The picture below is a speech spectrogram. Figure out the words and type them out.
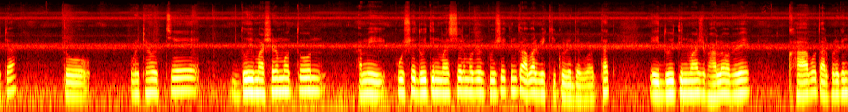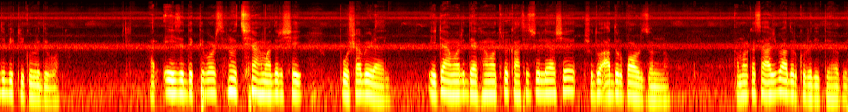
এটা। তো ওইটা হচ্ছে দুই মাসের মতন আমি পুষে, দুই তিন মাসের মতন পুষে কিন্তু আবার বিক্রি করে দেবো। অর্থাৎ এই দুই তিন মাস ভালোভাবে খাওয়াবো, তারপরে কিন্তু বিক্রি করে দেব। আর এই যে দেখতে পাচ্ছেন হচ্ছে আমাদের সেই পোষা বিড়াল। এটা আমার দেখা মাত্র কাছে চলে আসে শুধু আদর পাওয়ার জন্য। আমার কাছে আসবে, আদর করে দিতে হবে।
